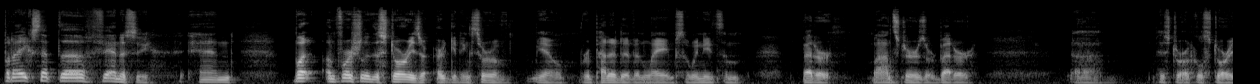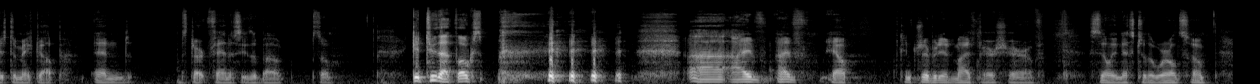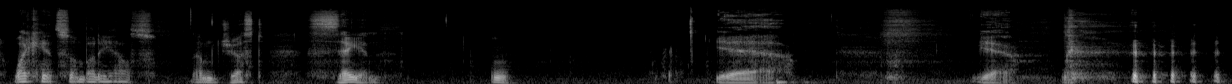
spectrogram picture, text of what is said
But i accept the fantasy and but unfortunately the stories are, are getting sort of you know repetitive and lame so we need some better monsters or better uh, historical stories to make up and start fantasies about. So get to that, folks. uh, I've I've you know contributed my fair share of silliness to the world, so why can't somebody else? I'm just saying. Mm. Yeah. Yeah.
